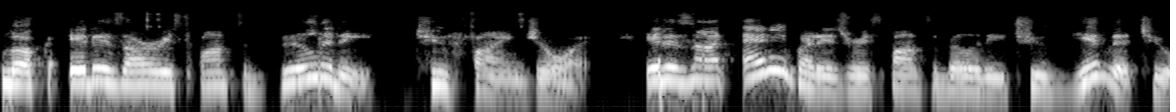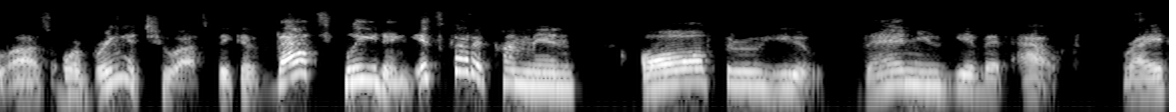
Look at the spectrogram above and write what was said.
Look, it is our responsibility to find joy. It is not anybody's responsibility to give it to us or bring it to us because that's fleeting. It's got to come in all through you. Then you give it out, right?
